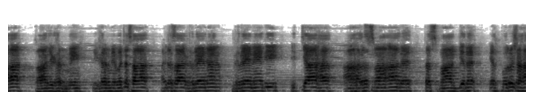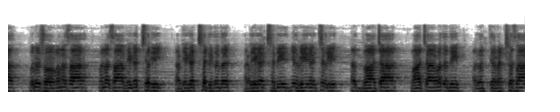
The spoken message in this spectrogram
त्वा जिघर्मि वचसा वचसा घृतेन, घृतेनेति इत्याह, आह तस्मात् तस्माद्यत् मनसा, मनसाभिगच्छति, अभिगच्छति तत् तद्वाचा वाचा वदति। वदत्यरक्षसा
